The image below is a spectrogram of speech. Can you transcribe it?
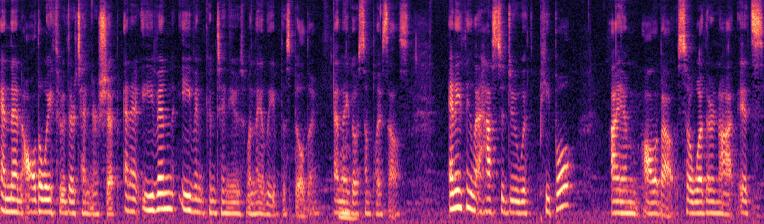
and then all the way through their tenureship and it even even continues when they leave this building and wow. they go someplace else. Anything that has to do with people i am all about. So whether or not it's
